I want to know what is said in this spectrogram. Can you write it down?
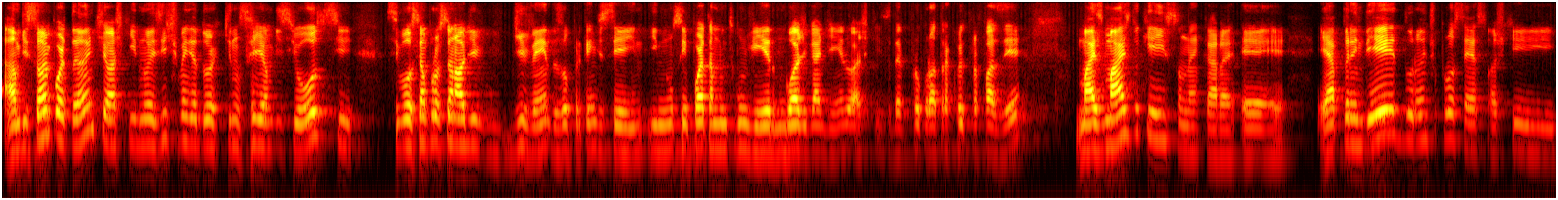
a ambição é importante, eu acho que não existe vendedor que não seja ambicioso, se se você é um profissional de, de vendas ou pretende ser e, e, não se importa muito com dinheiro, não gosta de ganhar dinheiro, acho que você deve procurar outra coisa para fazer. Mas mais do que isso, né, cara, é, é aprender durante o processo. Acho que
